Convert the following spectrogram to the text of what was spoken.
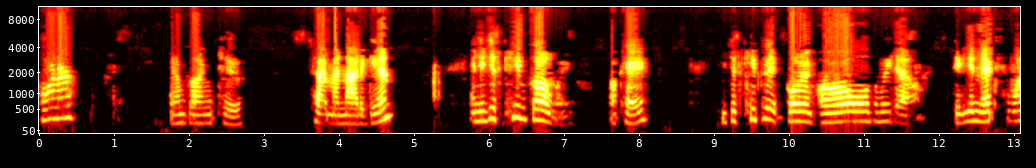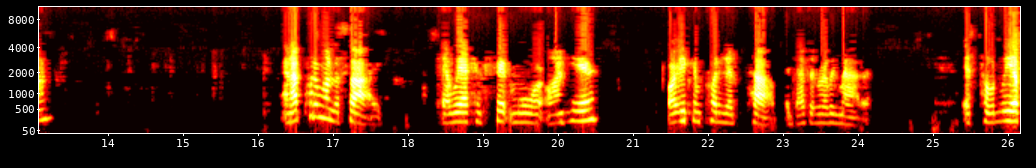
corner. I'm going to tie my knot again. And you just keep going. Okay. You just keep it going all the way down. Get your next one. And I put them on the side. That way I can fit more on here. Or you can put it at the top. It doesn't really matter. It's totally up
